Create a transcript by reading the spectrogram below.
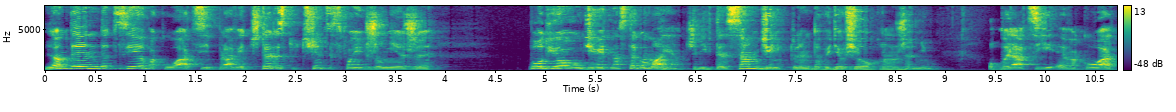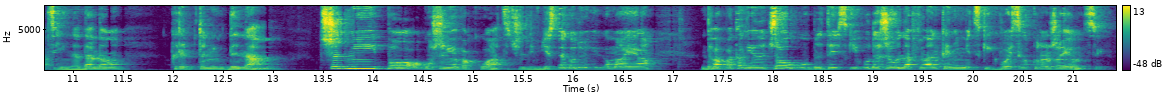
Londyn decyzję o ewakuacji prawie 400 tysięcy swoich żołnierzy podjął 19 maja, czyli w ten sam dzień, w którym dowiedział się o okrążeniu. Operacji ewakuacji nadano kryptonim Dynamo. Trzy dni po ogłoszeniu ewakuacji, czyli 22 maja, dwa bataliony czołgów brytyjskich uderzyły na flankę niemieckich wojsk okrążających.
